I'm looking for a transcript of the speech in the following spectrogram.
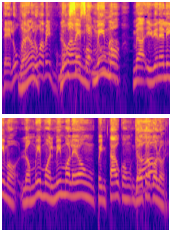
De Luma, bueno, Luma mismo. No Luma sé mismo, si es Luma. mismo, y viene Limo, lo mismo, el mismo león pintado con de Yo otro color.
